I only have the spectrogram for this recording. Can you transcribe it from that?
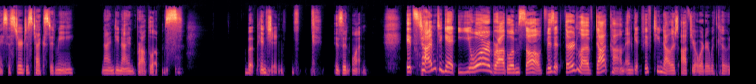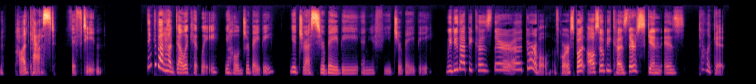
My sister just texted me 99 problems, but pinching isn't one. It's time to get your problem solved. Visit thirdlove.com and get $15 off your order with code podcast15. Think about how delicately you hold your baby, you dress your baby, and you feed your baby. We do that because they're adorable, of course, but also because their skin is delicate.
